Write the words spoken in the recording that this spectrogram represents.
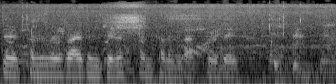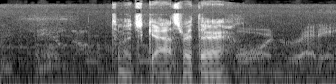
There's someone reviving Judith. I'm coming back to the base. Too much gas right there. Born ready.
